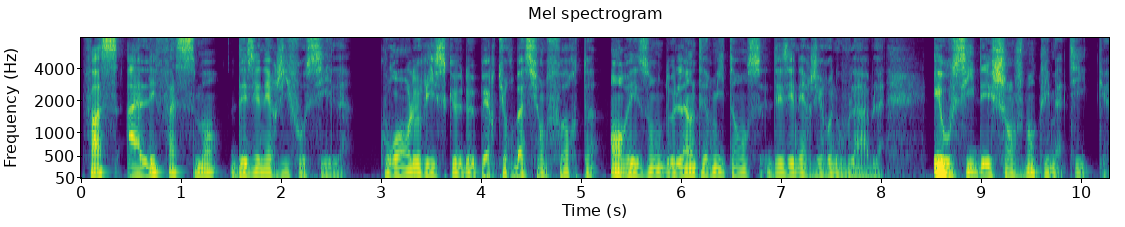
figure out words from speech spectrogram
face à l'effacement des énergies fossiles, courant le risque de perturbations fortes en raison de l'intermittence des énergies renouvelables et aussi des changements climatiques.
